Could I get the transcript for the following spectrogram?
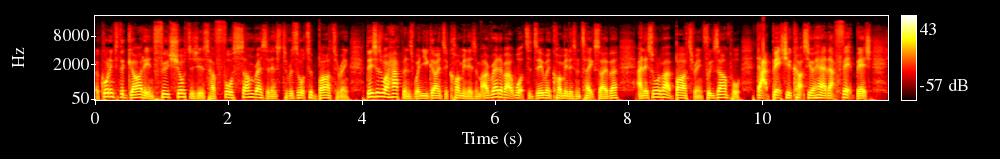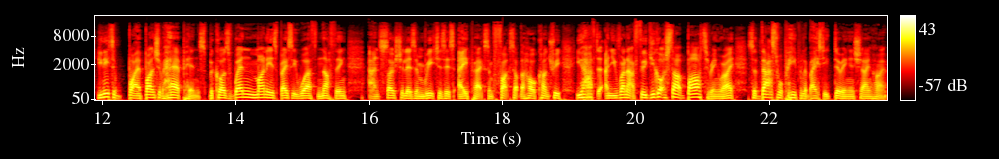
According to The Guardian, food shortages have forced some residents to resort to bartering. This is what happens when you go into communism. I read about what to do when communism takes over, and it's all about bartering. For example, that bitch who cuts your hair, that fit bitch, you need to buy a bunch of hairpins because when money is basically worth nothing and socialism reaches its apex and fucks up the whole country, you have to, and you run out of food, you got to start bartering, right? So that's what people are basically doing in Shanghai.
